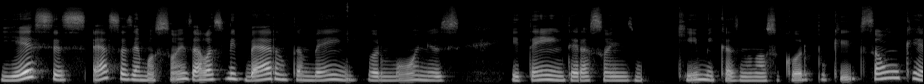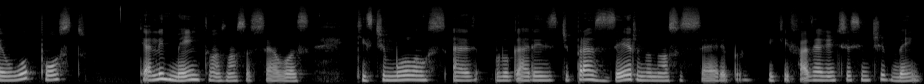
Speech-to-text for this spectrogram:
E esses, essas emoções, elas liberam também hormônios e têm interações químicas no nosso corpo que são o que? O oposto, que alimentam as nossas células, que estimulam é, lugares de prazer no nosso cérebro e que fazem a gente se sentir bem.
